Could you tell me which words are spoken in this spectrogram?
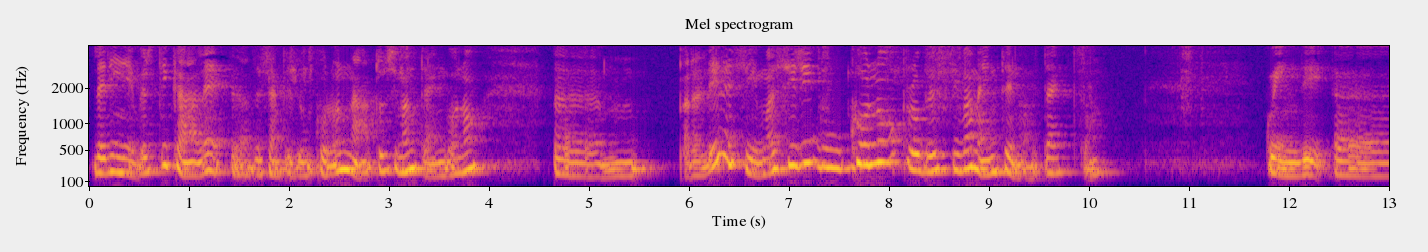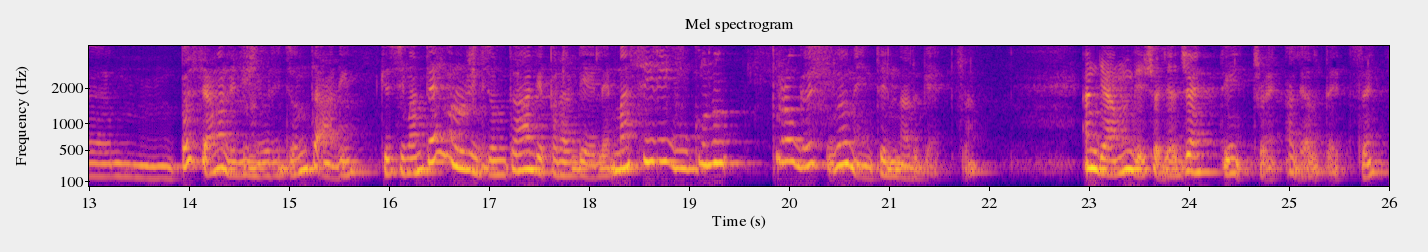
le linee verticali, eh, ad esempio di un colonnato, si mantengono ehm, parallele, sì, ma si riducono progressivamente in altezza. Quindi ehm, passiamo alle linee orizzontali, che si mantengono orizzontali e parallele, ma si riducono progressivamente in larghezza. Andiamo invece agli aggetti, cioè alle altezze.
